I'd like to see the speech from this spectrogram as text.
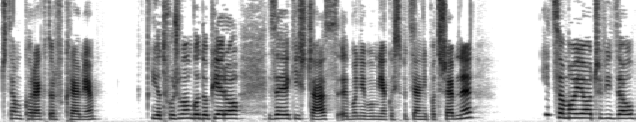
czy tam korektor w kremie i otworzyłam go dopiero za jakiś czas, bo nie był mi jakoś specjalnie potrzebny. I co moje oczy widzą?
